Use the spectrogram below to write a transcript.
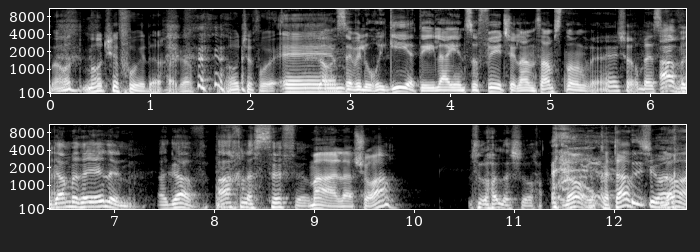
מאוד, מאוד שפוי דרך אגב, מאוד שפוי. לא, אה, הסבל הוא רגעי, התהילה היא אינסופית של לאנס אמסטרונג, ויש הרבה אה, ספרים. וגם ריי אלן, אגב, אחלה ספר, מה, על השואה? לא על השואה. לא, הוא כתב, לא,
